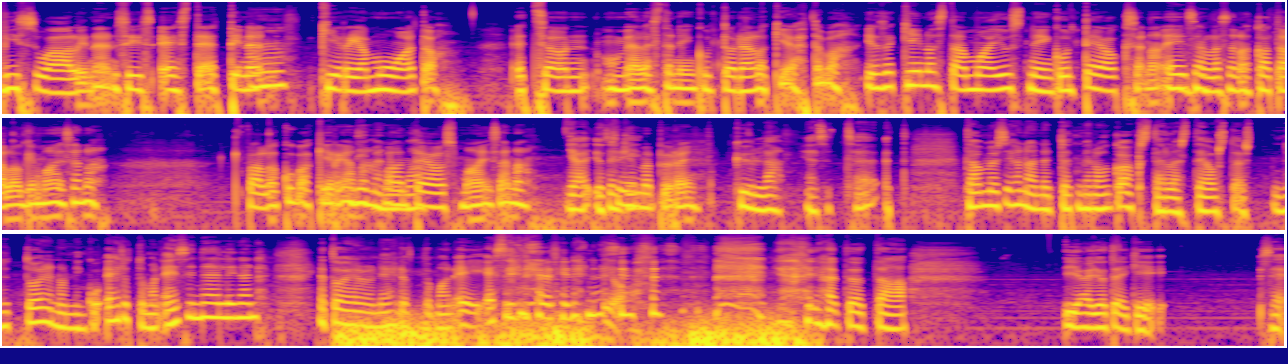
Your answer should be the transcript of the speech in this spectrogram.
visuaalinen, siis esteettinen mm. kirjamuoto, että se on mun mielestä niin kuin todella kiehtova. Ja se kiinnostaa mua just niin kuin teoksena, ei mm-hmm. sellaisena katalogimaisena valokuvakirjana, Nimenomaan. vaan teosmaisena. Ja jotenkin, Siihen mä pyrin. Kyllä. Ja sit se, että, tämä on myös ihanaa nyt, että meillä on kaksi tällaista teosta. Nyt toinen on niin kuin ehdottoman esineellinen ja toinen on ehdottoman ei-esineellinen. Joo. ja, ja, tota, ja jotenkin se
